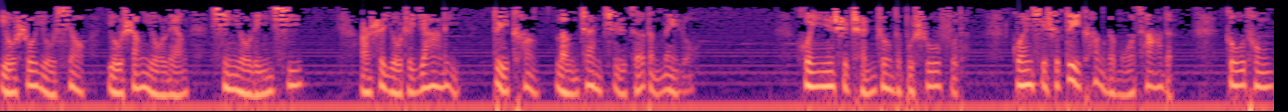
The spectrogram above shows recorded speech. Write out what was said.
有说有笑、有商有量、心有灵犀，而是有着压力、对抗、冷战、指责等内容。婚姻是沉重的、不舒服的，关系是对抗的、摩擦的，沟通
